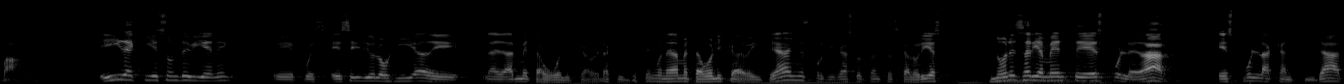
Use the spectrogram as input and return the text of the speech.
bajo. Y de aquí es donde viene eh, pues esa ideología de la edad metabólica, ¿verdad? Que yo tengo una edad metabólica de 20 años porque gasto tantas calorías. No necesariamente es por la edad, es por la cantidad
